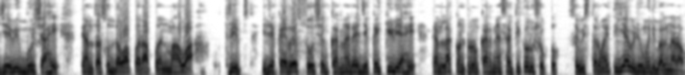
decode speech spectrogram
जैविक बुरशी आहे त्यांचा सुद्धा वापर आपण मावा थ्रिप्स जे काही रस शोषण करणाऱ्या जे काही किडी आहे त्यांना कंट्रोल करण्यासाठी करू शकतो. सविस्तर माहिती या व्हिडिओमध्ये बघणार आहोत.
